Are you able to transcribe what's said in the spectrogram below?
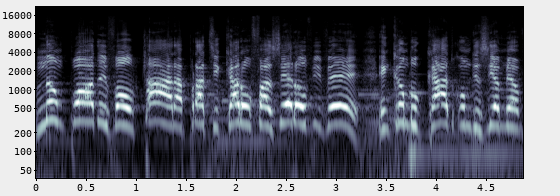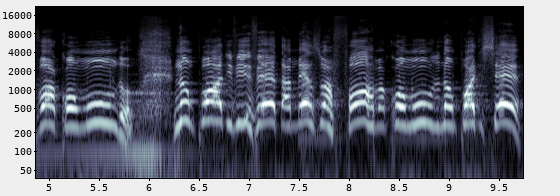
não podem voltar a praticar ou fazer ou viver encambucado, como dizia minha avó, com o mundo, não pode viver da mesma forma com o mundo, não pode ser,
